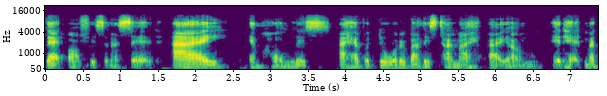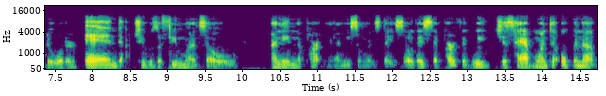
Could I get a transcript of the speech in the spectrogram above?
that office and I said, I am homeless. I have a daughter. By this time, I, I um, had had my daughter, and she was a few months old. I need an apartment. I need somewhere to stay. So they said, perfect. We just have one to open up.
